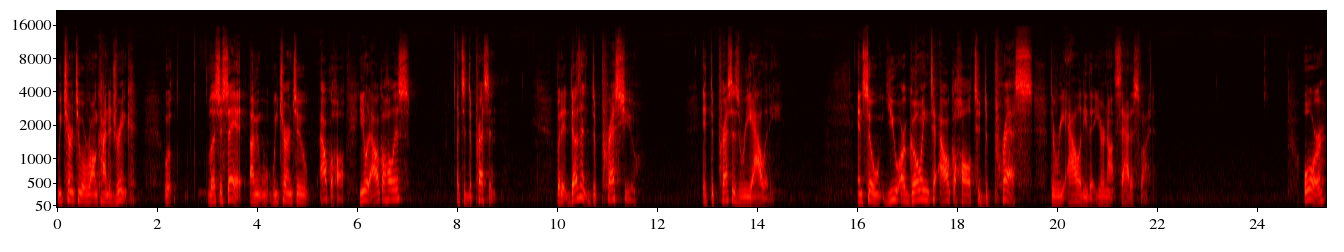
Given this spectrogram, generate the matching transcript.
we turn to a wrong kind of drink. Well, let's just say it. I mean, we turn to alcohol. You know what alcohol is? It's a depressant. But it doesn't depress you, it depresses reality. And so you are going to alcohol to depress the reality that you're not satisfied. Or,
